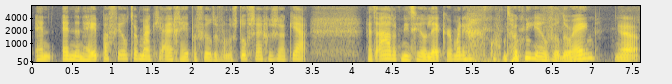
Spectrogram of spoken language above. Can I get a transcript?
En, en een HEPA-filter. Maak je eigen HEPA-filter van een stofzuigerzak. Ja, het ademt niet heel lekker, maar er komt ook niet heel veel doorheen. Ja.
